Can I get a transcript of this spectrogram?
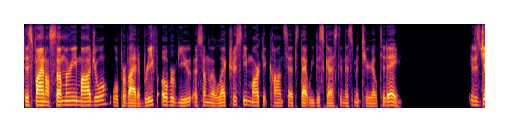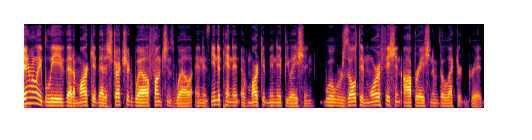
This final summary module will provide a brief overview of some of the electricity market concepts that we discussed in this material today. It is generally believed that a market that is structured well, functions well, and is independent of market manipulation will result in more efficient operation of the electric grid.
